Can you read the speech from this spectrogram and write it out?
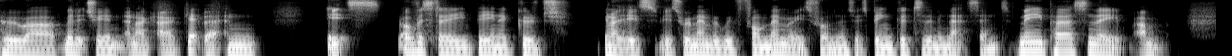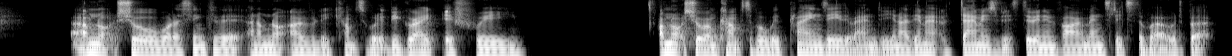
who are military, and, and I, I get that, and it's obviously being a good you know, it's it's remembered with fond memories from them. So it's been good to them in that sense. Me personally, I'm I'm not sure what I think of it, and I'm not overly comfortable. It'd be great if we. I'm not sure I'm comfortable with planes either, Andy. You know, the amount of damage that it's doing environmentally to the world, but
